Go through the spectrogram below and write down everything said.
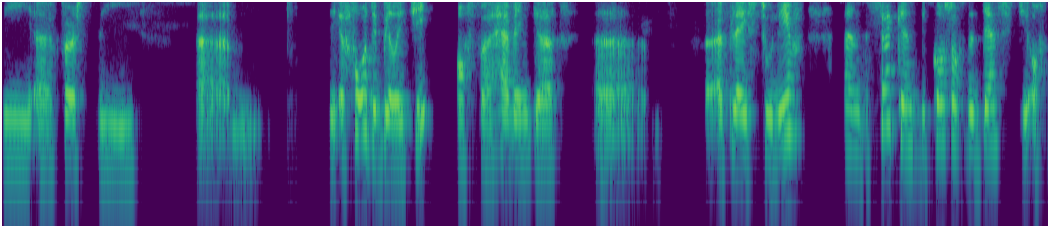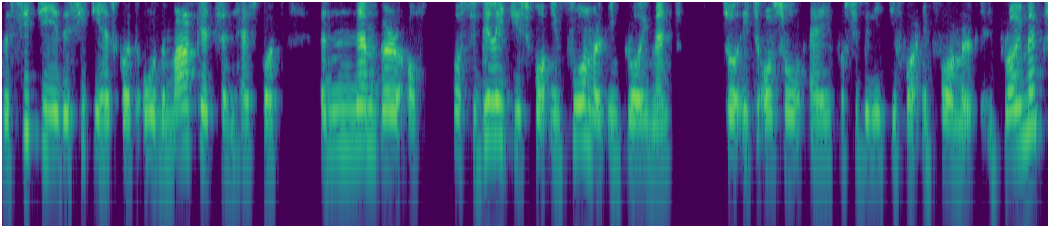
the first the um, the affordability of uh, having a, a place to live. And the second, because of the density of the city, the city has got all the markets and has got a number of possibilities for informal employment. So it's also a possibility for informal employment.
